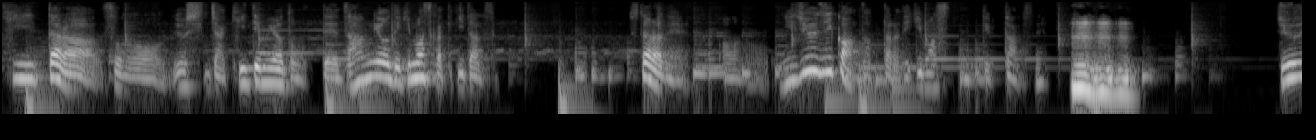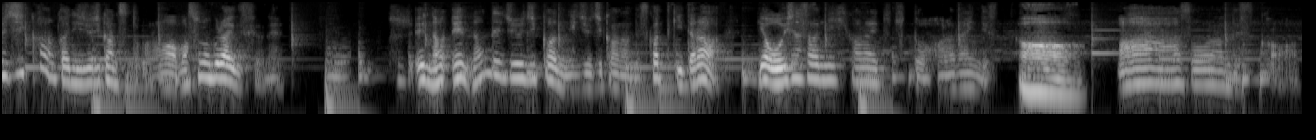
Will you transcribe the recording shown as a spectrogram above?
聞いたら、その、よし、じゃあ聞いてみようと思って、残業できますかって聞いたんですよ。そしたらね、あの、20時間だったらできますって言ったんですね。うんうんうん。10時間か20時間って言ったかなまあ、そのぐらいですよね。え、な、え、なんで10時間、20時間なんですか？って聞いたら、いや、お医者さんに聞かないとちょっとわからないんです。あああ、そうなんですか。っ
